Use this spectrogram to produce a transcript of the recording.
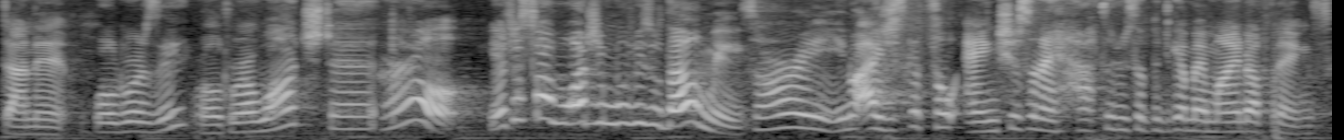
Done it. World War Z? World War I watched it. Girl, you have to stop watching movies without me. Sorry, you know, I just get so anxious and I have to do something to get my mind off things.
